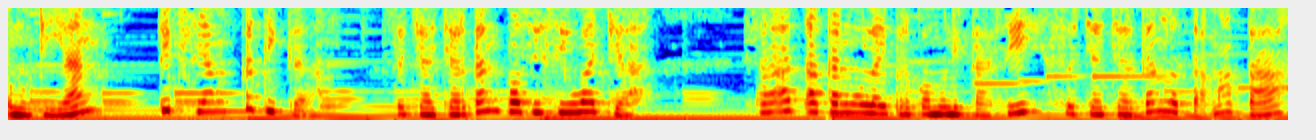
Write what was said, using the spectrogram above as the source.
Kemudian, tips yang ketiga, sejajarkan posisi wajah. Saat akan mulai berkomunikasi, sejajarkan letak mata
